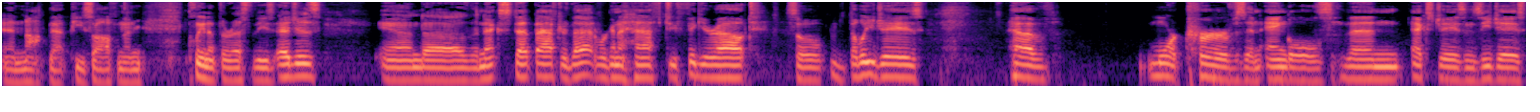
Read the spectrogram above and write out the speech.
and knock that piece off and then clean up the rest of these edges. And uh, the next step after that, we're gonna have to figure out, so WJs have more curves and angles than XJs and ZJs.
